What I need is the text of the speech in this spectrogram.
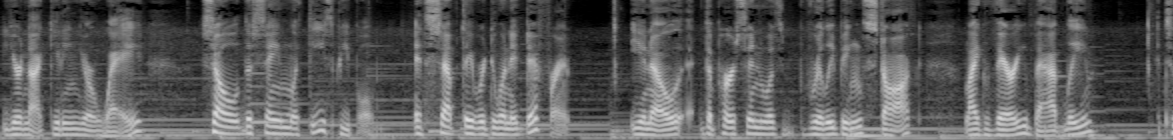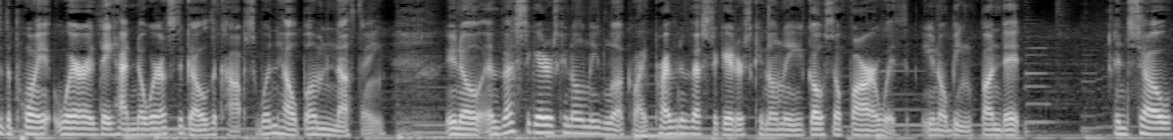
you're not getting your way. So, the same with these people except they were doing it different. You know, the person was really being stalked, like very badly, to the point where they had nowhere else to go. The cops wouldn't help them, nothing. You know, investigators can only look like private investigators can only go so far with, you know, being funded. And so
